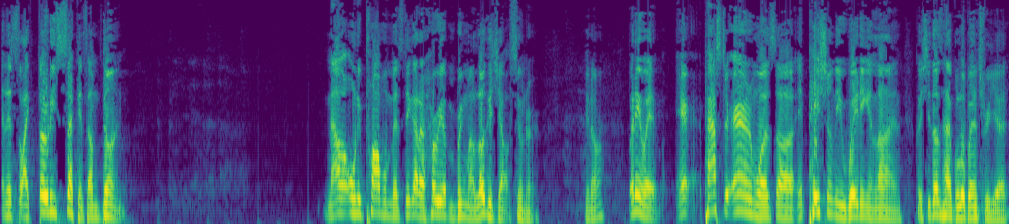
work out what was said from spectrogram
and it's like 30 seconds, I'm done. Now the only problem is they gotta hurry up and bring my luggage out sooner, you know? But anyway, Pastor Aaron was uh, impatiently waiting in line because she doesn't have global entry yet.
